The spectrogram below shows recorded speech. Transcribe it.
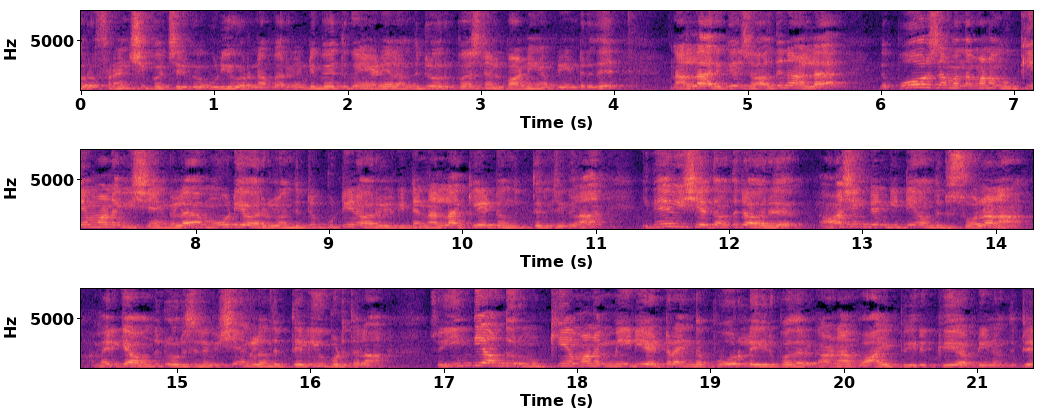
ஒரு ஃப்ரெண்ட்ஷிப் வச்சிருக்கக்கூடிய ஒரு நபர். ரெண்டு பேர்த்துக்கும் இடையில வந்துட்டு ஒரு பர்சனல் பாண்டிங் அப்படின்றது நல்லா இருக்கு. ஸோ அதனால இந்த போர் சம்பந்தமான முக்கியமான விஷயங்களை மோடி அவர்கள் வந்துட்டு புட்டின் அவர்கள்கிட்ட நல்லா கேட்டு வந்துட்டு தெரிஞ்சுக்கலாம். இதே விஷயத்த வந்துட்டு அவர் வாஷிங்டன் கிட்டேயும் வந்துட்டு சொல்லலாம். அமெரிக்கா வந்துட்டு ஒரு சில விஷயங்களை வந்துட்டு தெளிவுபடுத்தலாம். ஸோ இந்தியா வந்து ஒரு முக்கியமான மீடியேட்டராக இந்த போரில் இருப்பதற்கான வாய்ப்பு இருக்குது அப்படின்னு வந்துட்டு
